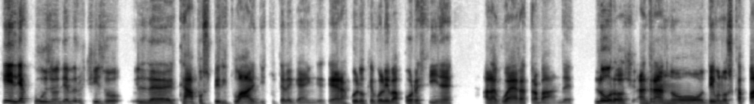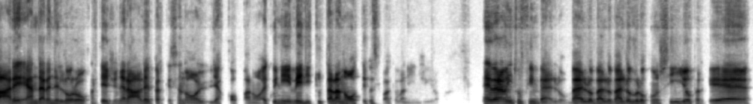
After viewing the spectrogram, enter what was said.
che li accusano di aver ucciso il capo spirituale di tutte le gang, che era quello che voleva porre fine alla guerra tra bande. Loro andranno devono scappare e andare nel loro quartier generale perché se no li accoppano e quindi vedi tutta la notte questi qua che vanno in giro. È veramente un film bello, bello, bello, bello, ve lo consiglio perché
